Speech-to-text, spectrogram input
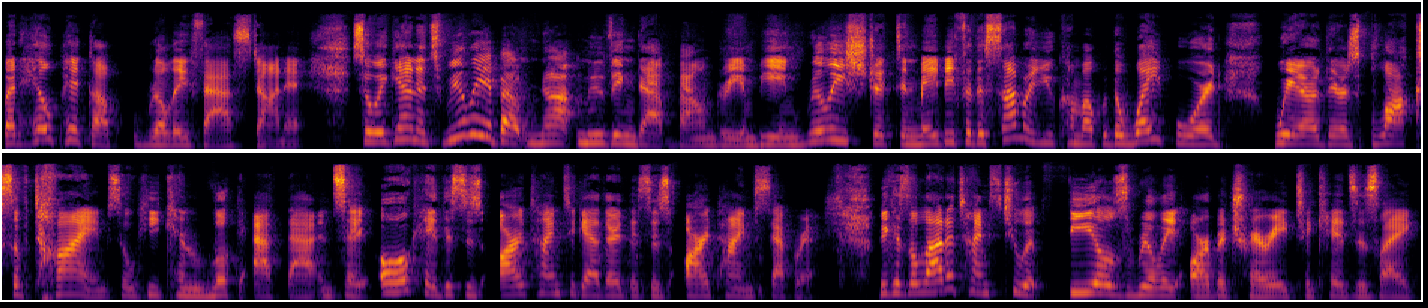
but he'll pick up really fast on it. So again, it's really about not moving that boundary and being really strict and maybe for the summer you come up with a whiteboard where there's blocks of time so he can look at that and say, oh, "Okay, this is our time together, this is our time separate." Because a lot of times too it feels really arbitrary to kids is like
